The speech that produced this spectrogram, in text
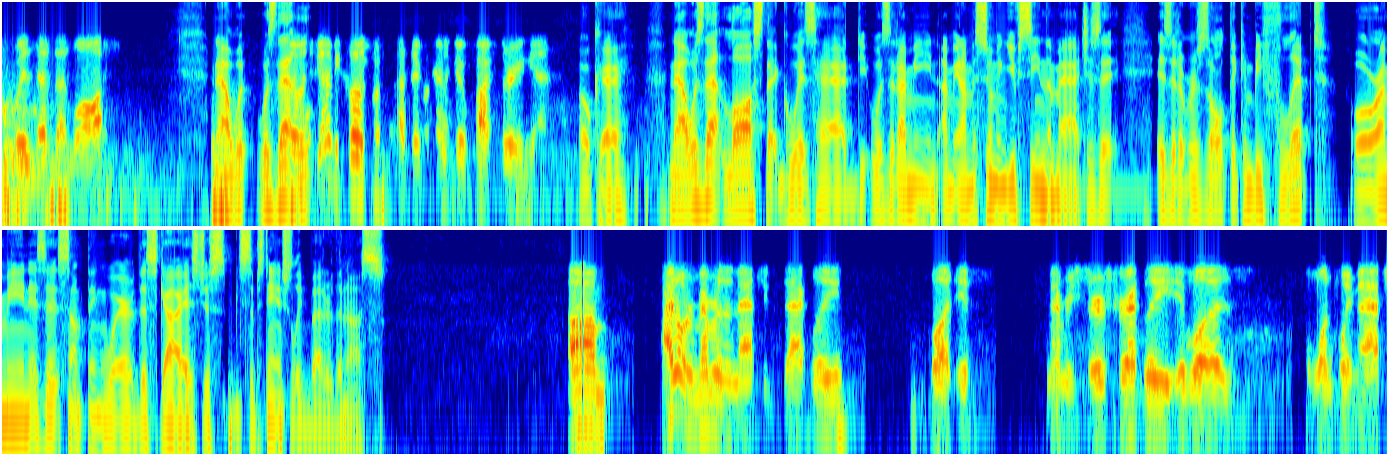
Gwiz has that loss. Now, wa- was that So it's going to be close, but I think we're going to go five three again. okay? Now, was that loss that Gwiz had? Was it? I mean, I mean, I'm assuming you've seen the match. Is it? Is it a result that can be flipped, or I mean, is it something where this guy is just substantially better than us? Um, I don't remember the match exactly, but if memory serves correctly, it was a one point match.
